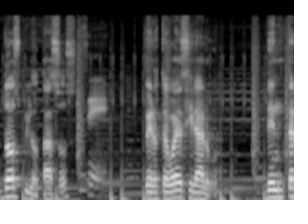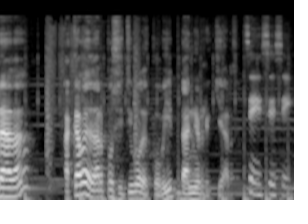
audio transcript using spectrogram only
dos pilotazos. Sí. Pero te voy a decir algo. De entrada, Acaba de dar positivo de COVID Daniel Ricciardo. Sí, sí, sí.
